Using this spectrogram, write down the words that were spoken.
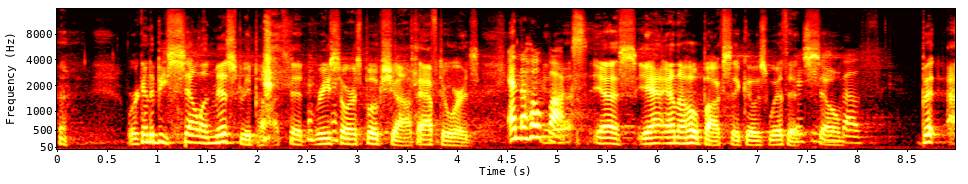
We're going to be selling mystery pots at Resource Bookshop afterwards. And the hope box. Yes, yeah, and the hope box that goes with it. You So, need both. but uh,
